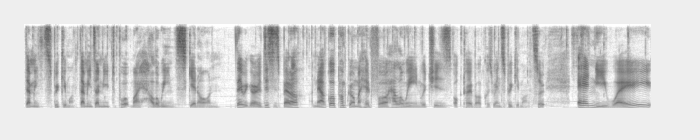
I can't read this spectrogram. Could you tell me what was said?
That means it's spooky month. That means I need to put my Halloween skin on. There we go, this is better. Now I've got a pumpkin on my head for Halloween which is October because we're in spooky month. So anyway,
